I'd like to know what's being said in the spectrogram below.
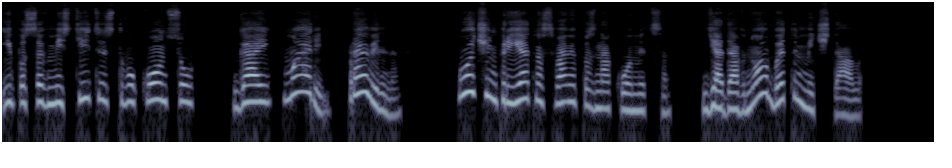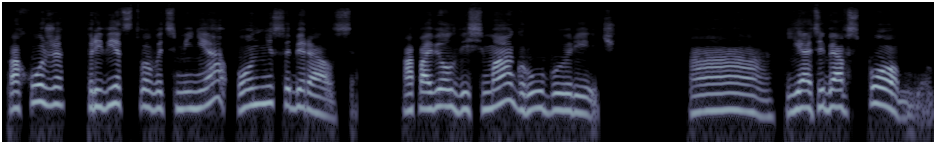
и по совместительству консул Гай Марий, правильно? Очень приятно с вами познакомиться. Я давно об этом мечтала. Похоже, приветствовать меня он не собирался, а повел весьма грубую речь. — А, я тебя вспомнил.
